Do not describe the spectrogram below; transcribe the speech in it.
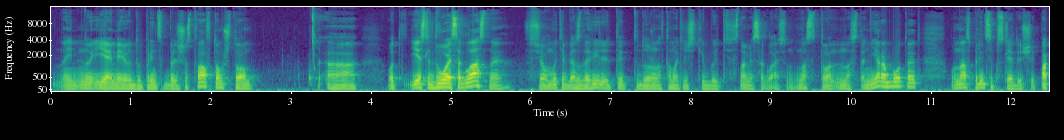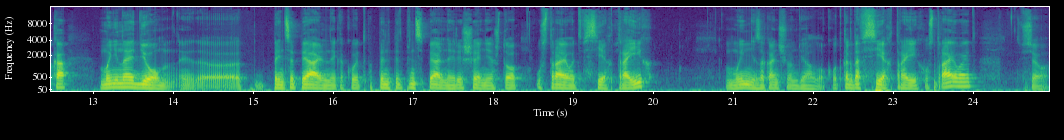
Ну, я имею в виду принцип большинства в том, что а, вот если двое согласны, все, мы тебя сдавили, ты, ты должен автоматически быть с нами согласен. У нас, это, у нас это не работает. У нас принцип следующий. Пока мы не найдем э, принципиальное какое-то принципиальное решение, что устраивает всех троих, мы не заканчиваем диалог. Вот когда всех троих устраивает, все,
